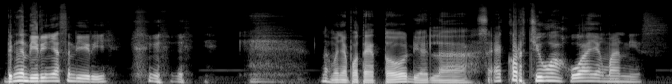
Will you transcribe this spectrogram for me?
dengan dirinya sendiri. Namanya Potato, dia adalah seekor chihuahua yang manis.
